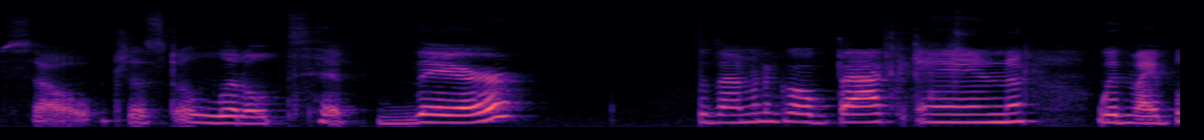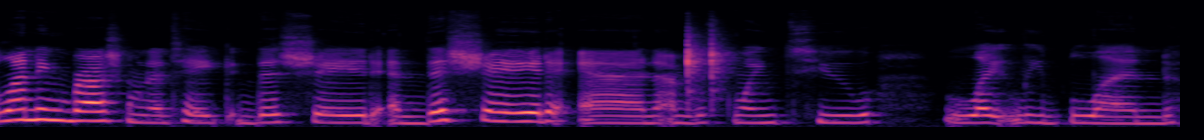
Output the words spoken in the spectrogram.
So just a little tip there. So then I'm going to go back in with my blending brush. I'm going to take this shade and this shade and I'm just going to lightly blend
